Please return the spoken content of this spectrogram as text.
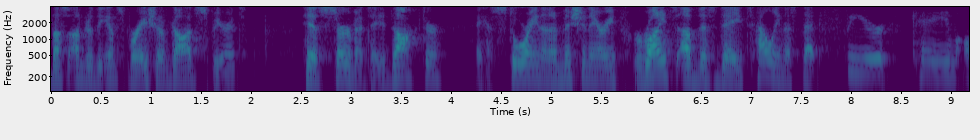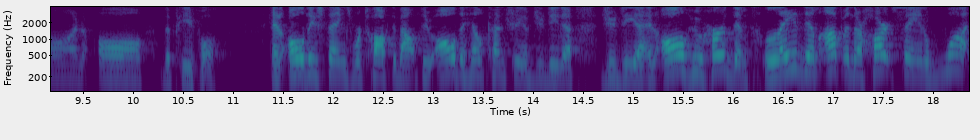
Thus, under the inspiration of God's Spirit, his servant, a doctor, a historian, and a missionary, writes of this day telling us that fear came on all the people. And all these things were talked about through all the hill country of Judea, Judea, and all who heard them laid them up in their hearts, saying, What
